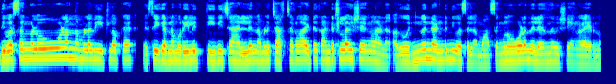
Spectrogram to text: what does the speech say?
ദിവസങ്ങളോളം നമ്മളെ വീട്ടിലൊക്കെ സ്വീകരണ മുറിയിൽ ടി വി ചാനലിൽ നമ്മൾ ചർച്ചകളായിട്ട് കണ്ടിട്ടുള്ള വിഷയങ്ങളാണ്. അത് ഒന്നും രണ്ടും ദിവസമല്ല മാസങ്ങളോളം നിലനിന്ന വിഷയങ്ങളായിരുന്നു.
